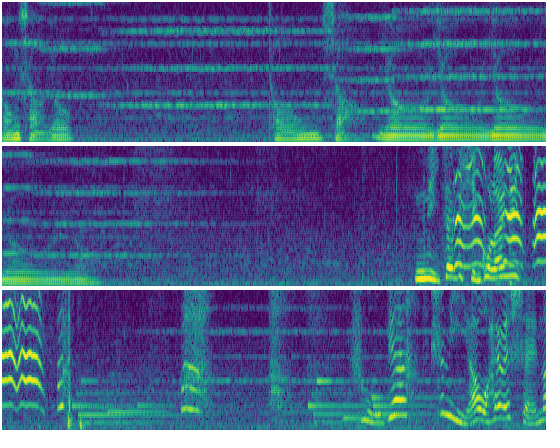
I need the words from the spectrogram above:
童小优，童小悠悠悠悠悠。你再不醒过来，你主编是你啊，我还以为谁呢？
